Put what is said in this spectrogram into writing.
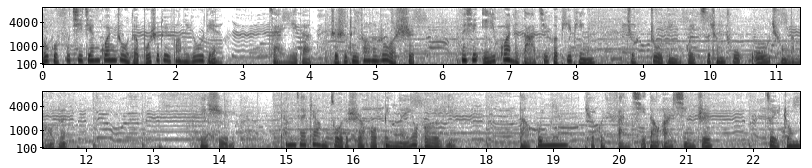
如果夫妻间关注的不是对方的优点，在意的只是对方的弱势，那些一贯的打击和批评，就注定会滋生出无穷的矛盾。也许他们在这样做的时候并没有恶意，但婚姻却会反其道而行之，最终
